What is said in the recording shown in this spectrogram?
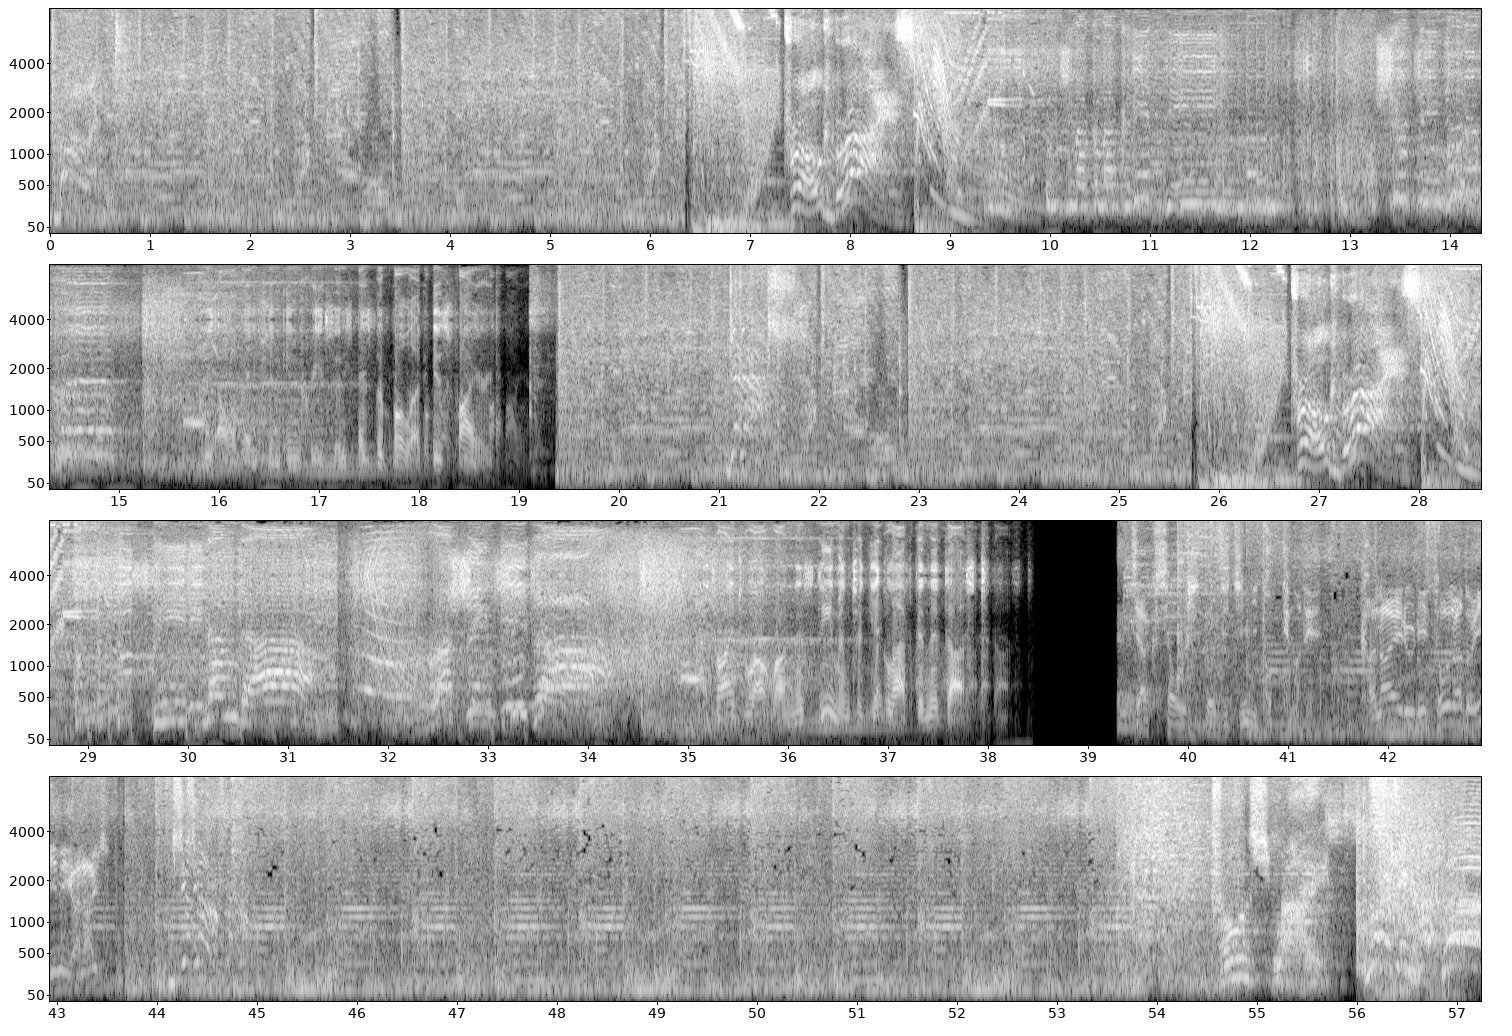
Probe Rise! The elevation increases as the bullet is fired. Dash! Probe rise. スピーディーなんだ Rushing cheetah Try to outrun this demon to get left in the dust. 弱者を人質にとってまで叶える理想など意味がない Jump! Force rise. Rising Hot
